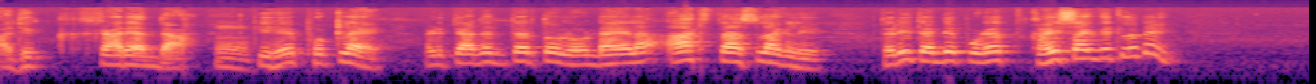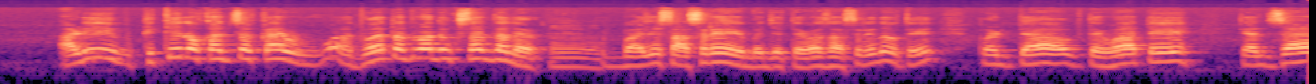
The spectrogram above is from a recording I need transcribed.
अधिकाऱ्यांना की हे फुटलंय. आणि त्यानंतर तो लोंढायला आठ तास लागले. तरी त्यांनी पुण्यात काहीच सांगितलं नाही. आणि किती लोकांचं काय अद्वा तद्वा नुकसान झालं. माझे सासरे म्हणजे तेव्हा सासरे नव्हते पण त्या तेव्हा ते त्यांचा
